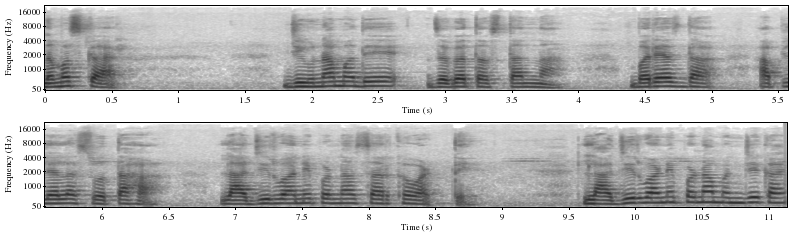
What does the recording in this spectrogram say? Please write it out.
नमस्कार. जीवनामध्ये जगत असताना बऱ्याचदा आपल्याला स्वतः लाजीरवाणेपणासारखं वाटते. लाजीरवाणेपणा म्हणजे काय?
